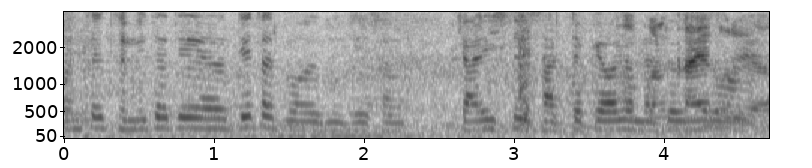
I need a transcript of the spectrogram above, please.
पंचायत समित्या ते देतात बुवा, म्हणजे सम- चाळीस ते साठ टक्केवाल्यांना काय करूया?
